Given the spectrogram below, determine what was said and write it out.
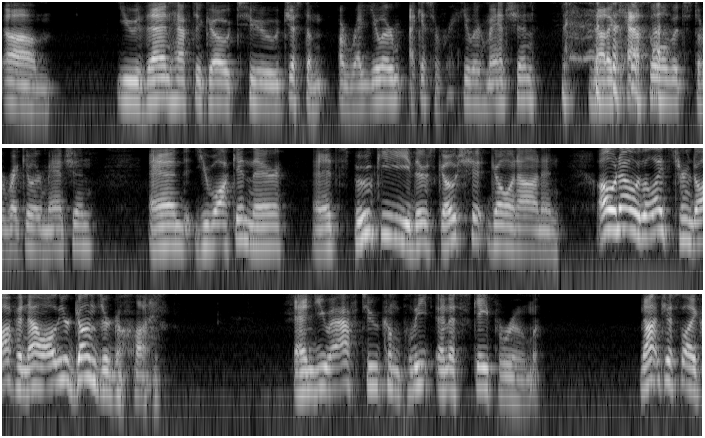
um, you then have to go to just a, a regular, I guess, a regular mansion. Not a castle, but just a regular mansion. And you walk in there and it's spooky. There's ghost shit going on. And oh no, the lights turned off and now all your guns are gone and you have to complete an escape room. Not just like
